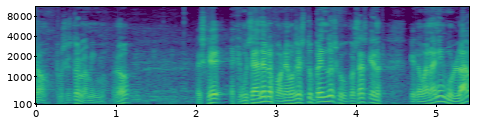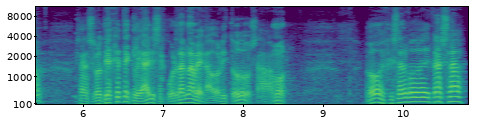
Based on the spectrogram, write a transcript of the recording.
No, pues esto es lo mismo, ¿no? Es que, muchas veces nos ponemos estupendos con cosas que no, van a ningún lado. O sea, que solo tienes que teclear y se acuerda el navegador y todo. O sea, vamos. No, es que salgo de casa,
